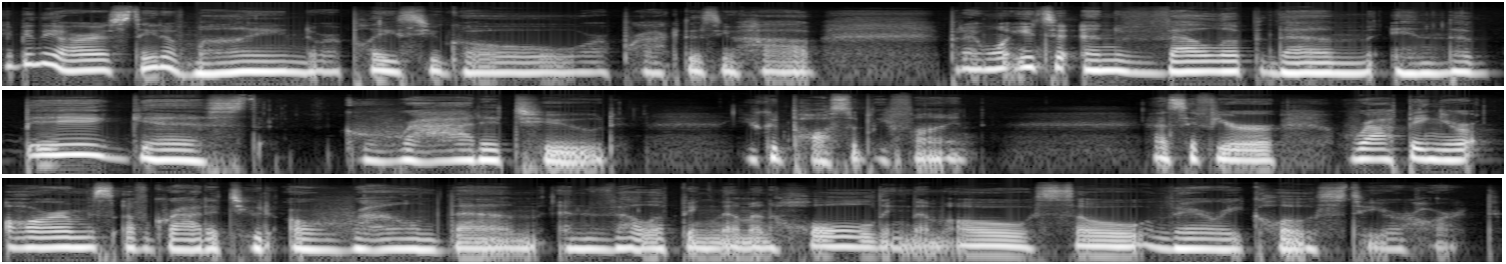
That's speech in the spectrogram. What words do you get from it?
Maybe they are a state of mind or a place you go or a practice you have, but I want you to envelop them in the biggest gratitude you could possibly find. As if you're wrapping your arms of gratitude around them, enveloping them, and holding them oh so very close to your heart.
